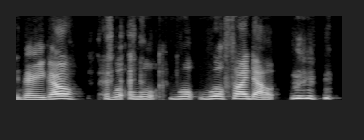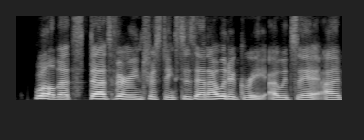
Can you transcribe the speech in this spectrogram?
There you go. We'll we'll we'll, we'll find out. well, that's that's very interesting, Suzanne. I would agree. I would say I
